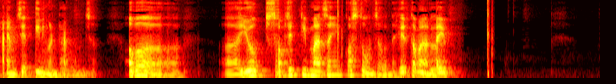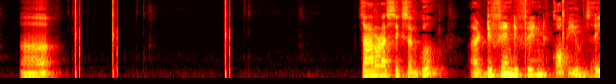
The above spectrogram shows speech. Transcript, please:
टाइम चाहिँ तिन घन्टाको हुन्छ। अब यो सब्जेक्टिभमा चाहिँ कस्तो हुन्छ भन्दाखेरि तपाईँहरूलाई चारवटा सेक्सनको डिफ्रेन्ट डिफ्रेन्ट कपी हुन्छ है।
